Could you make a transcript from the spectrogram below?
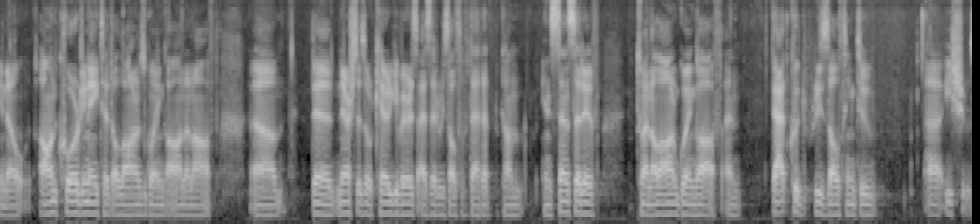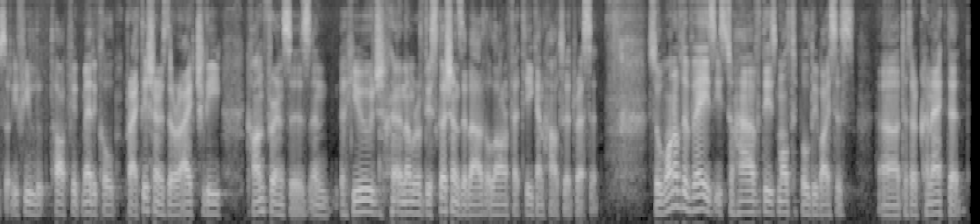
you know uncoordinated alarms going on and off. Um, the nurses or caregivers, as a result of that, have become insensitive to an alarm going off, and that could result into uh, issues. So if you look, talk with medical practitioners, there are actually conferences and a huge number of discussions about alarm fatigue and how to address it. So one of the ways is to have these multiple devices uh, that are connected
